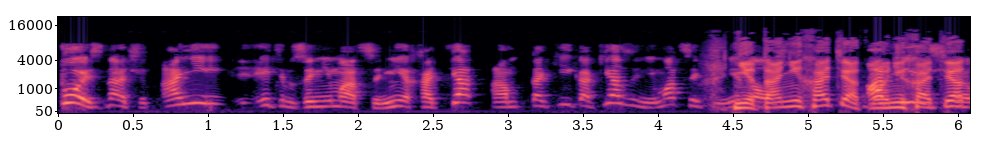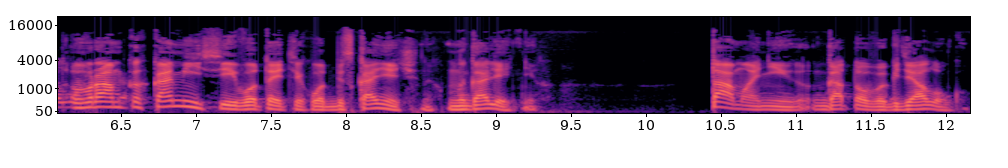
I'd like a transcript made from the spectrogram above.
То есть, значит, они этим заниматься не хотят, а такие, как я, заниматься этим не Нет, должны. они хотят, но они Отличная хотят в логика. рамках комиссий вот этих вот бесконечных, многолетних. Там они готовы к диалогу.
